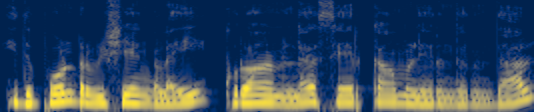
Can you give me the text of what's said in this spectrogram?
இது போன்ற விஷயங்களை குரானில் சேர்க்காமல் இருந்திருந்தால்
